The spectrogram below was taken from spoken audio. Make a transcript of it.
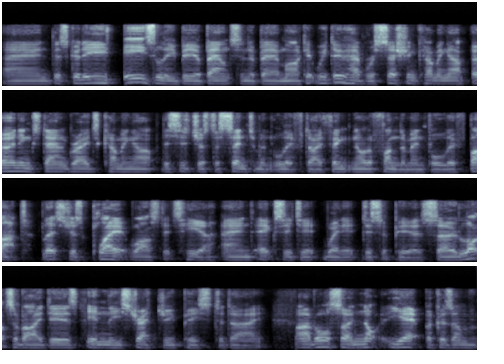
and this could e- easily be a bounce in a bear market. We do have recession coming up, earnings downgrades coming up. This is just a sentiment lift, I think, not a fundamental lift. But let's just play it whilst it's here and exit it when it disappears. So lots of ideas in the strategy piece today. I've also not yet because I'm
